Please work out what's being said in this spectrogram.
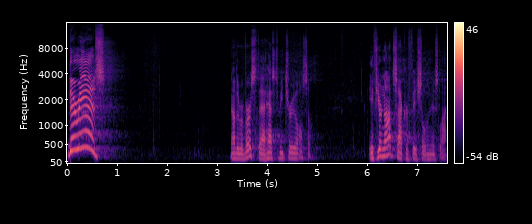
There is. Now, the reverse of that has to be true also. If you're not sacrificial in this life,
